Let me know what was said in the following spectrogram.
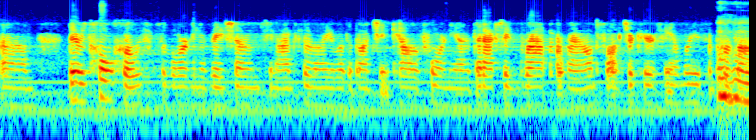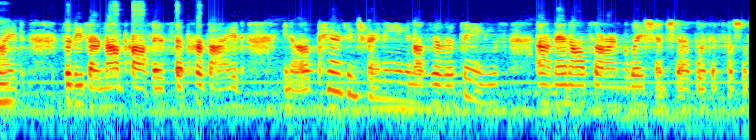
Um, there's whole hosts of organizations. You know, I'm familiar with a bunch in California that actually wrap around foster care families and Mhm. provide. So these are nonprofits that provide, you know, parenting training and all these other things, um, and also are in relationship with the social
